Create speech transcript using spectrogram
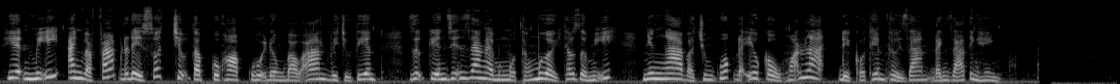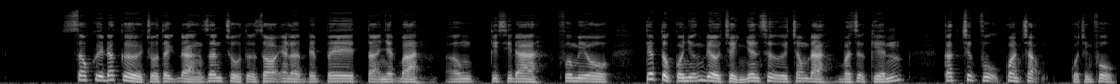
Hiện Mỹ, Anh và Pháp đã đề xuất triệu tập cuộc họp của Hội đồng Bảo an về Triều Tiên, dự kiến diễn ra ngày 1 tháng 10 theo giờ Mỹ, nhưng Nga và Trung Quốc đã yêu cầu hoãn lại để có thêm thời gian đánh giá tình hình. Sau khi đắc cử Chủ tịch Đảng Dân Chủ Tự do LDP tại Nhật Bản, ông Kishida Fumio tiếp tục có những điều chỉnh nhân sự trong đảng và dự kiến các chức vụ quan trọng của chính phủ.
